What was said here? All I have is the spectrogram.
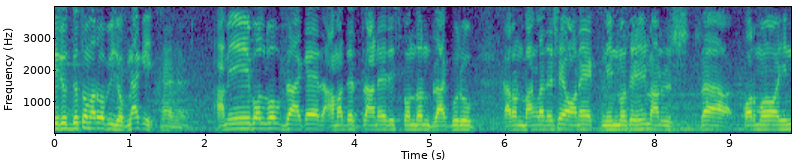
বিরুদ্ধে তোমার অভিযোগ নাকি? হ্যাঁ হ্যাঁ। আমি বলব ব্র্যাকের, আমাদের প্রাণের স্পন্দন ব্র্যাক গ্রুপ, কারণ বাংলাদেশে অনেক নিম্ন শ্রেণির মানুষরা, কর্মহীন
